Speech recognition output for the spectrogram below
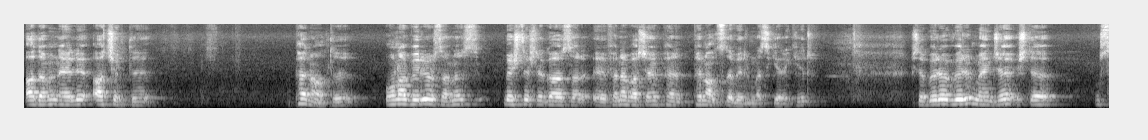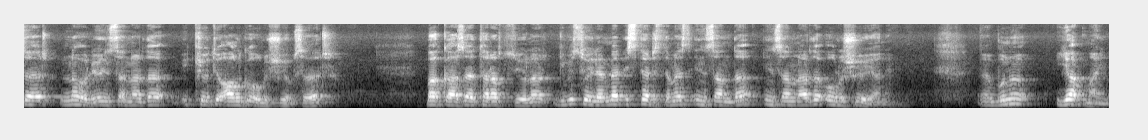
adamın eli açıktı. Penaltı. Ona veriyorsanız Beşiktaş'la Galatasaray e, Fenerbahçe'nin pen, penaltısı da verilmesi gerekir. İşte böyle verilmeyince işte bu sefer ne oluyor? İnsanlarda kötü algı oluşuyor bu sefer. Bak Galatasaray taraf tutuyorlar gibi söylemler ister istemez insanda insanlarda oluşuyor yani. E, Bunu yapmayın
